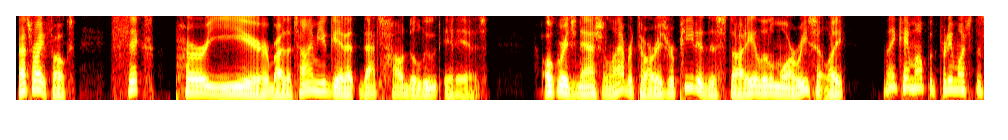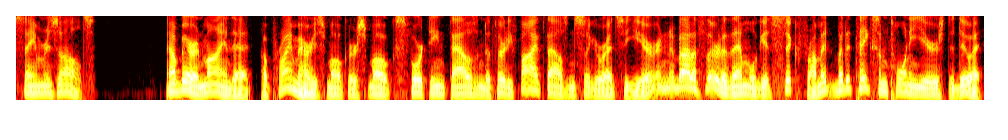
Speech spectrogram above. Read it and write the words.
That's right, folks. Six per year. By the time you get it, that's how dilute it is. Oak Ridge National Laboratories repeated this study a little more recently, and they came up with pretty much the same results. Now, bear in mind that a primary smoker smokes 14,000 to 35,000 cigarettes a year, and about a third of them will get sick from it, but it takes them 20 years to do it.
